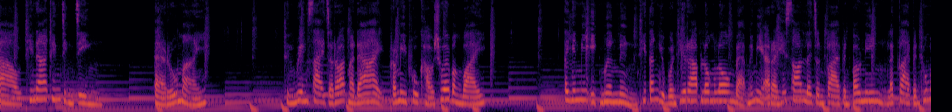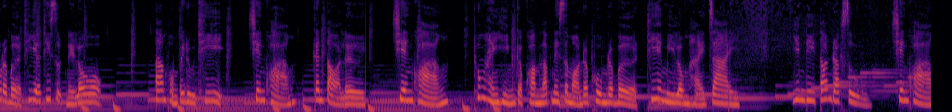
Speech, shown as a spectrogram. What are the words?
ลาวที่น่าทึ่งจริง ๆ แต่รู้ไหม ถึงเวียงไซจะรอดมาได้ เพราะมีภูเขาช่วยบังไว้ แต่ยังมีอีกเมืองหนึ่งที่ตั้งอยู่บนที่ราบโล่งๆ แบบไม่มีอะไรให้ซ่อนเลยจนกลายเป็นเป้านิ่ง และกลายเป็นทุ่งระเบิดที่เยอะที่สุดในโลก ตามผมไปดูที่ เชียงขวาง กันต่อเลย เชียงขวาง ทุ่งไหหินกับความลับในสมรภูมิระเบิดที่ยังมีลมหายใจ ยินดีต้อนรับสู่ เชียงขวาง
